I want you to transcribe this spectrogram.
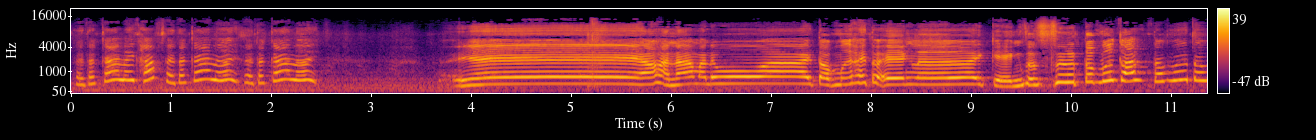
ใส่ตะกร้าเลยครับ ใส่ตะกร้าเลย ใส่ตะกร้าเลยเย้เอาหันหน้ามาด้วยตบมือให้ตัวเองเลย เก่งสุดๆตบมือก่อนตบมือตบ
